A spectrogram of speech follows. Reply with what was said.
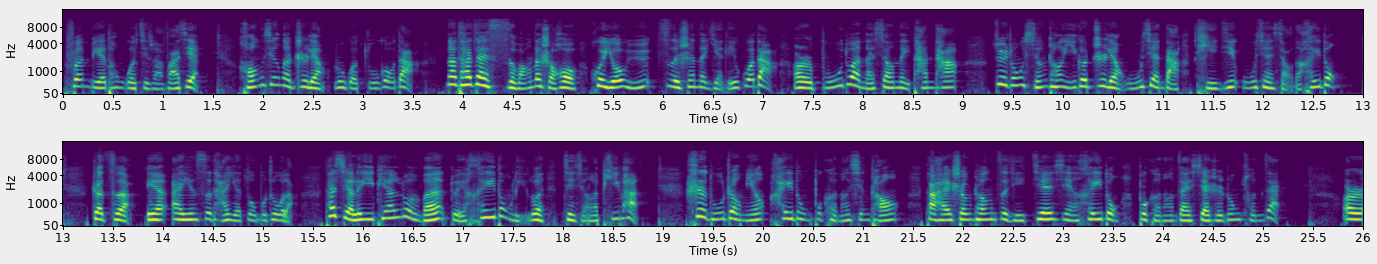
分别通过计算发现，恒星的质量如果足够大，那它在死亡的时候会由于自身的引力过大而不断的向内坍塌，最终形成一个质量无限大、体积无限小的黑洞。这次连爱因斯坦也坐不住了，他写了一篇论文，对黑洞理论进行了批判，试图证明黑洞不可能形成。他还声称自己坚信黑洞不可能在现实中存在。而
